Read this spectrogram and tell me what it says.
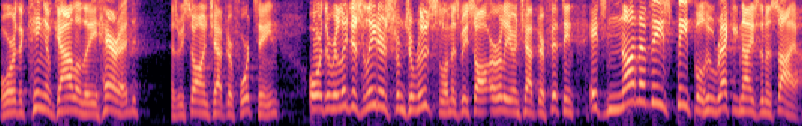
or the king of Galilee, Herod, as we saw in chapter 14, or the religious leaders from Jerusalem, as we saw earlier in chapter 15. It's none of these people who recognize the Messiah,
